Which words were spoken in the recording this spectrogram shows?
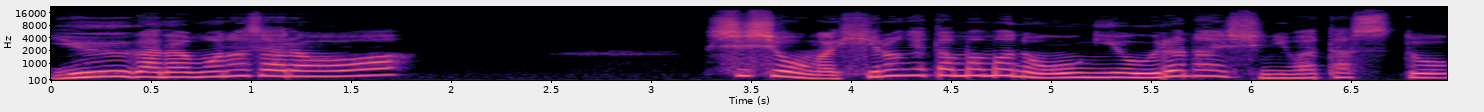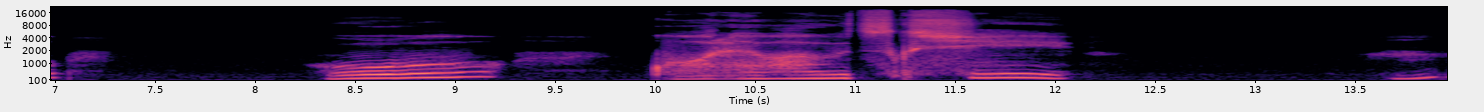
優雅なものじゃろ？う。師匠が広げたままの扇を占い師に渡すと、おお、これは美しい。ん？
